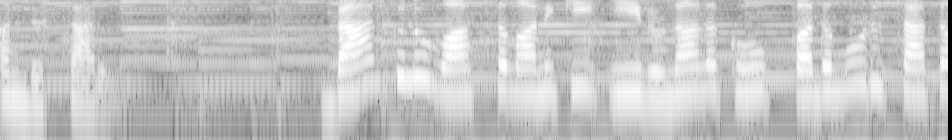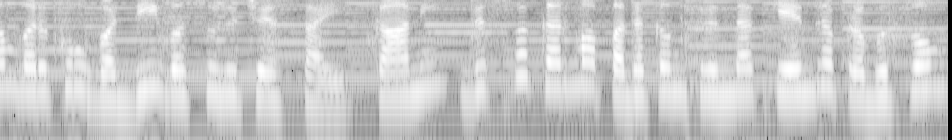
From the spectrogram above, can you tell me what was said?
అందిస్తారు. బ్యాంకులు వాస్తవానికి ఈ రుణాలకు పదమూడు శాతం వరకు వడ్డీ వసూలు చేస్తాయి. కానీ విశ్వకర్మ పథకం క్రింద కేంద్ర ప్రభుత్వం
